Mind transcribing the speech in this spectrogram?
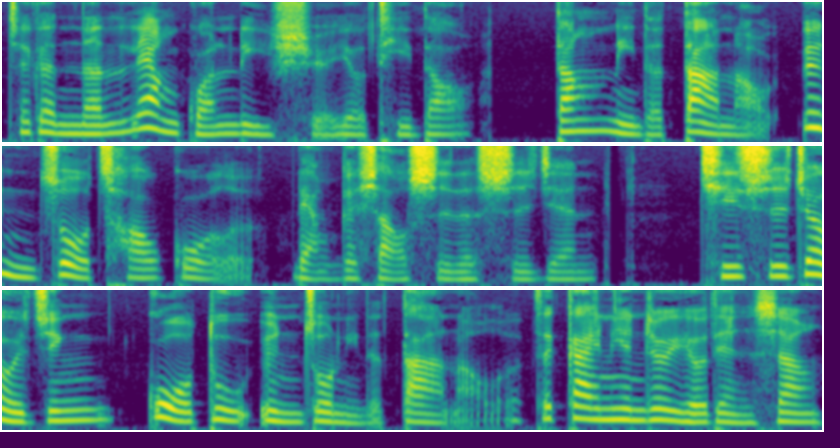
这个能量管理学有提到，当你的大脑运作超过了两个小时的时间，其实就已经过度运作你的大脑了。这概念就有点像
